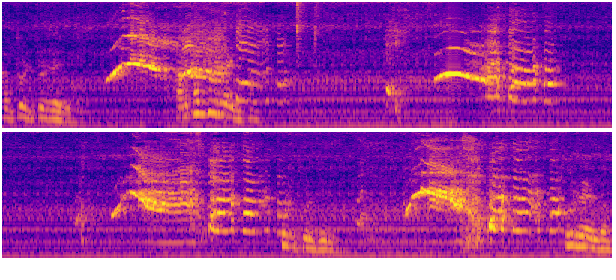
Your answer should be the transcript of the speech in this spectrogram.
थांब थोडी थोडी राहिली. अरे थांब थोडी राहिली. थांब. थोडी थोडी थोडी थोडी राहिली थांब.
